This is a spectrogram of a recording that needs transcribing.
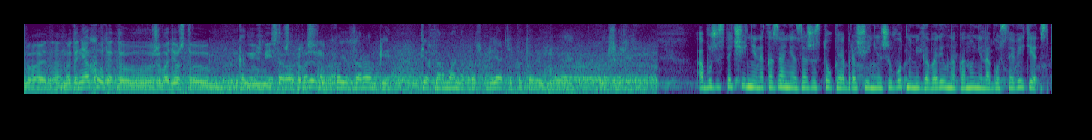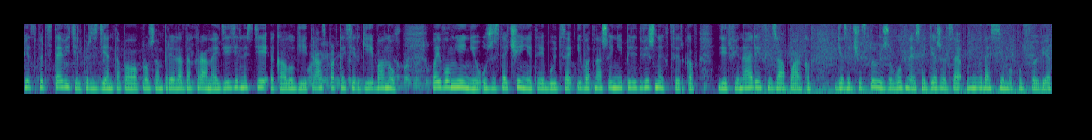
бывает, да? Но это не охота, это живодерство и убийство, это что обращено. выходит за рамки тех нормальных восприятий, которые бывают в нашей жизни. Об ужесточении наказания за жестокое обращение с животными говорил накануне на Госсовете спецпредставитель президента по вопросам природоохранной деятельности, экологии и транспорта Сергей Иванов. По его мнению, ужесточение требуется и в отношении передвижных цирков, дельфинариев и зоопарков, где зачастую животные содержатся в невыносимых условиях.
